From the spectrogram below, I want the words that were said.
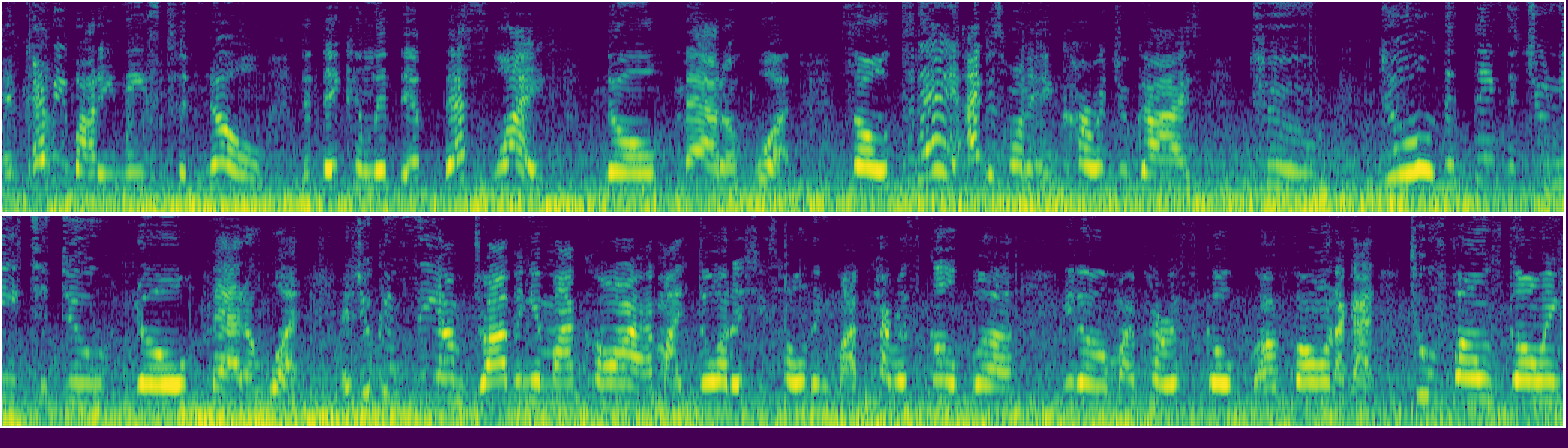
And everybody needs to know that they can live their best life no matter what. So today, I just want to encourage you guys to do the things that you need to do no matter what. As you can see, I'm driving in my car. I have my daughter. She's holding my Periscope, uh, you know, my Periscope uh, phone. I got two phones going.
